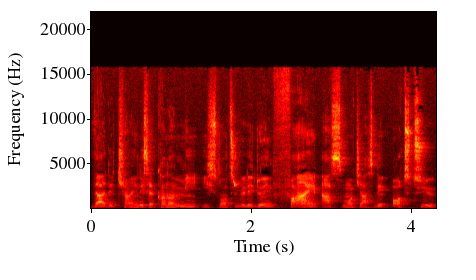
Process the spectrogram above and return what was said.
that the Chinese economy is not really doing fine as much as they ought to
